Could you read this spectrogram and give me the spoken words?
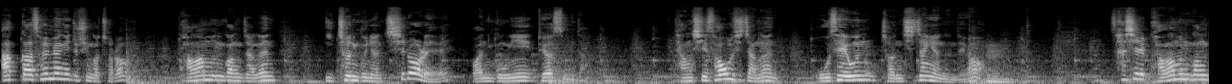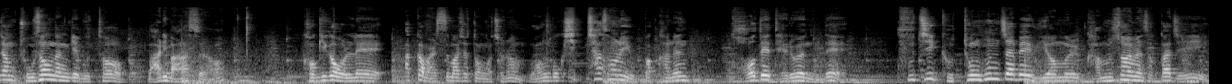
아까 설명해 주신 것처럼 광화문 광장은 2009년 7월에 완공이 되었습니다. 당시 서울시장은 오세훈 전 시장이었는데요. 음. 사실 광화문 광장 조성 단계부터 말이 많았어요. 거기가 원래 아까 말씀하셨던 것처럼 왕복 10차선에 육박하는 거대 대로였는데 굳이 교통 혼잡의 위험을 감수하면서까지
